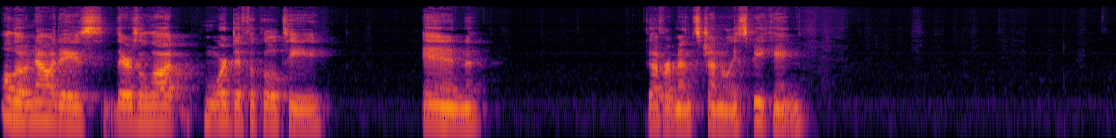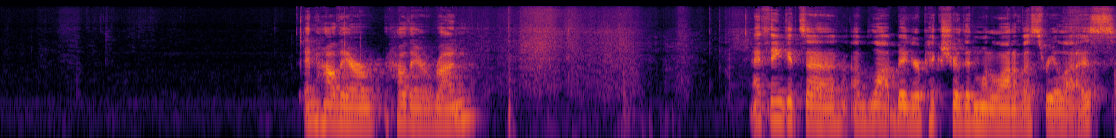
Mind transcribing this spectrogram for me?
Although nowadays there's a lot more difficulty in governments, generally speaking. And how they're how they're run. I think it's a, a lot bigger picture than what a lot of us realize.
